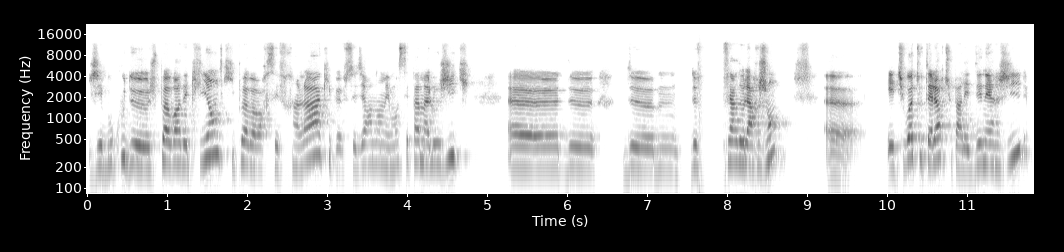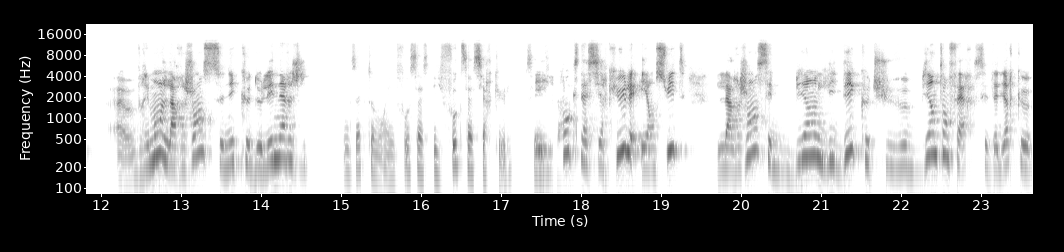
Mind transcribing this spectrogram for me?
j'ai beaucoup de je peux avoir des clientes qui peuvent avoir ces freins-là, qui peuvent se dire: «Ah «Non, mais moi, c'est pas ma logique, heu, de de, de faire de l'argent». Heu et tu vois, tout à l'heure, tu parlais d'énergie, heu, vraiment l'argent, ce n'est que de l'énergie. Exactement, il faut ça il faut que ça circule, il faut que ça circule et ensuite, l'argent, c'est bien l'idée que tu veux bien t'en faire. C'est-à-dire que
